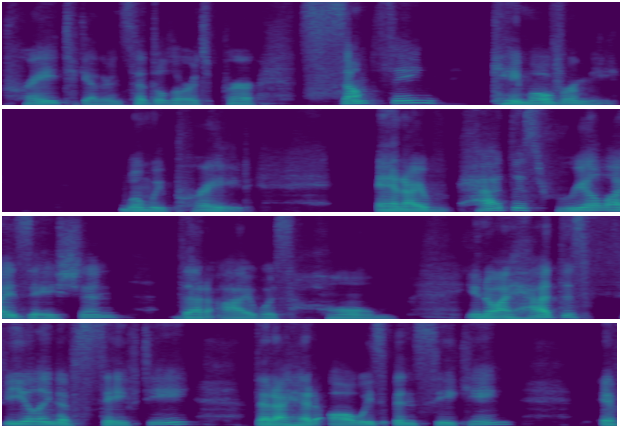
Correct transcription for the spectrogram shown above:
prayed together and said the Lord's Prayer. Something came over me when we prayed. And I had this realization that I was home. You know, I had this feeling of safety that I had always been seeking. It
